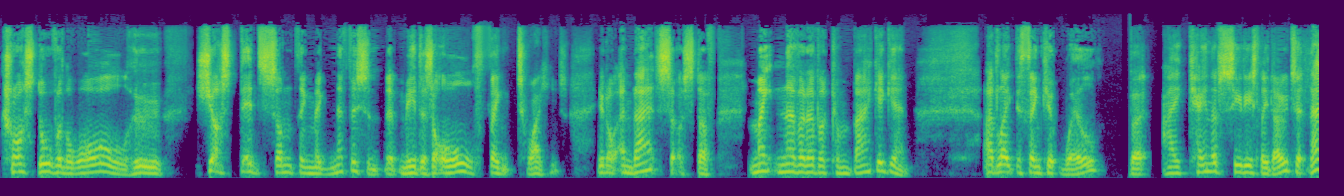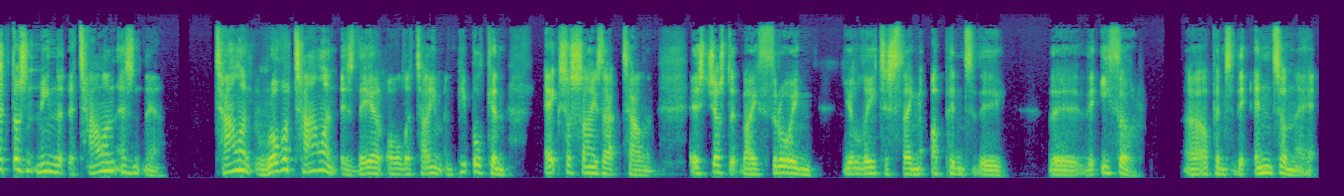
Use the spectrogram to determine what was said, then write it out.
crossed over the wall, who just did something magnificent that made us all think twice. You know, and that sort of stuff might never ever come back again. I'd like to think it will, but I kind of seriously doubt it. That doesn't mean that the talent isn't there talent, raw talent is there all the time, and people can exercise that talent. It's just that by throwing your latest thing up into the the the ether, uh, up into the internet,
